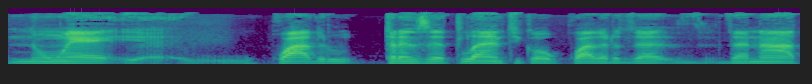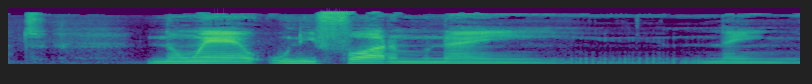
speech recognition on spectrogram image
não é eh, o quadro transatlântico ou o quadro da, da NATO não é uniforme nem, nem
